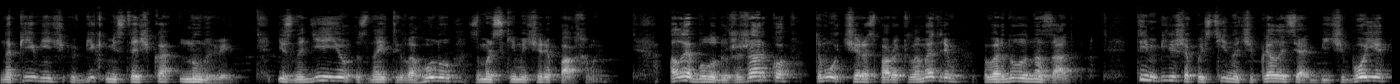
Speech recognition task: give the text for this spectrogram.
на північ в бік містечка Нунгві із надією знайти лагуну з морськими черепахами. Але було дуже жарко, тому через пару кілометрів повернули назад. Тим більше постійно чіплялися бічбої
